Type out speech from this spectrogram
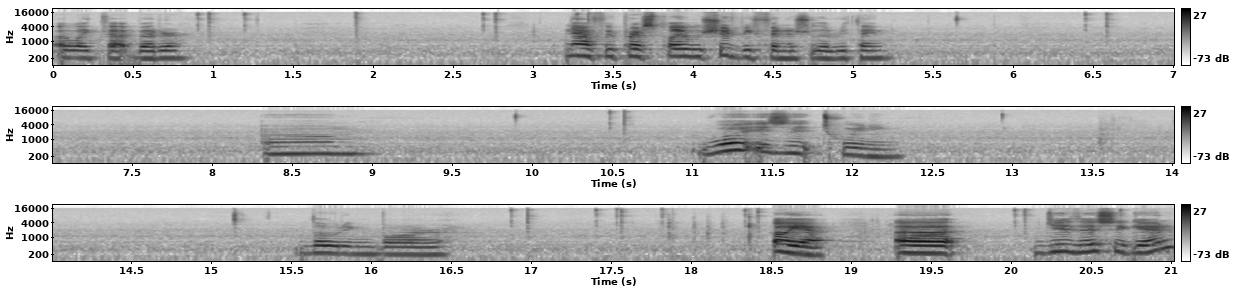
I like that better. Now if we press play, we should be finished with everything. Um, what is it tweening? Loading bar. Oh yeah. Uh, do this again.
